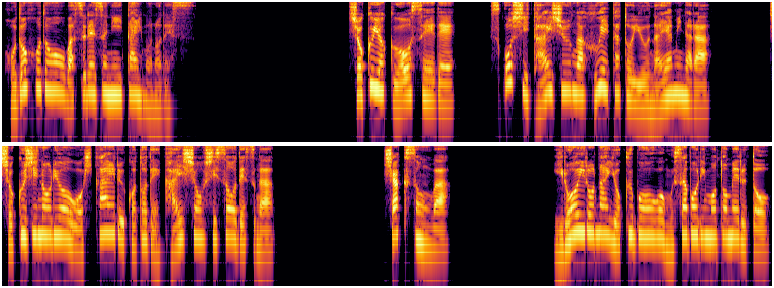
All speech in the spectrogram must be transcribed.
ほどほどを忘れずにいたいものです。食欲旺盛で少し体重が増えたという悩みなら食事の量を控えることで解消しそうですが釈尊はいろいろな欲望を貪り求めると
